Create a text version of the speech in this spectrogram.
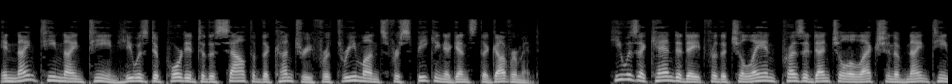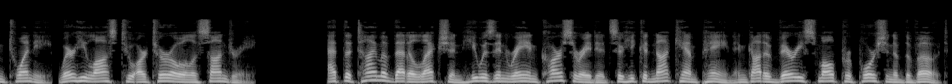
In 1919 he was deported to the south of the country for three months for speaking against the government. He was a candidate for the Chilean presidential election of 1920, where he lost to Arturo Alessandri. At the time of that election he was in re incarcerated so he could not campaign and got a very small proportion of the vote.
